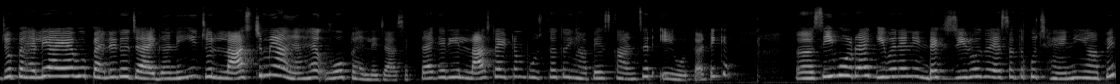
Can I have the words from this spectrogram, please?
जो पहले आया है, वो पहले तो जाएगा नहीं। जो लास्ट में आया है, वो पहले जा सकता है। अगर ये लास्ट आइटम पूछता तो यहाँ पे इसका आंसर ए होता ठीक है? सी बोल रहा है गिवन एन इंडेक्स ज़ीरो तो ऐसा तो कुछ है नहीं यहाँ पे।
